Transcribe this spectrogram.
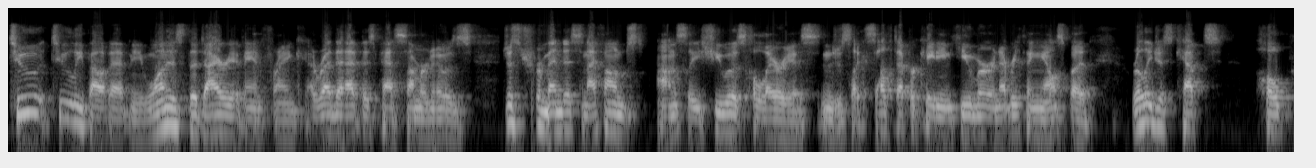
two two leap out at me. One is the Diary of Anne Frank. I read that this past summer and it was just tremendous. And I found honestly she was hilarious and just like self-deprecating humor and everything else, but really just kept hope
